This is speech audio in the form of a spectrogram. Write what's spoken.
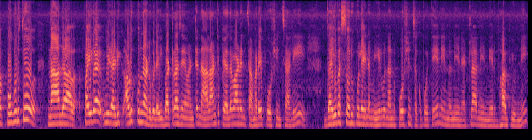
పొగుడుతూ నాలా పైగా వీడు అడి అడుక్కున్నాడు కూడా. ఈ భట్రాజు ఏమంటే నాలాంటి పేదవాడిని తమరే పోషించాలి. దైవ స్వరూపులైన మీరు నన్ను పోషించకపోతే నేను నేను ఎట్లా నేను నిర్భాగ్యుణ్ణి?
